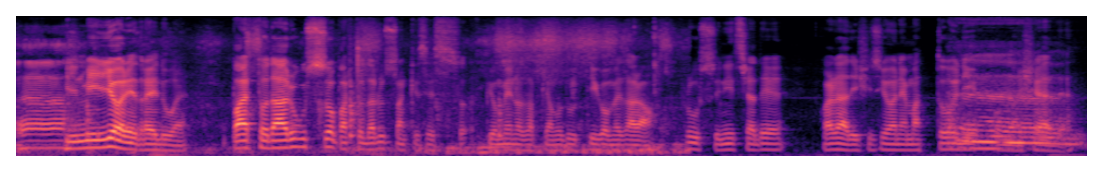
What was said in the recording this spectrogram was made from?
Eh, Il migliore tra i due. Parto da Russo, parto da Russo anche se so- più o meno sappiamo tutti come sarà. Russo, inizia te. Qual è la decisione? Mattoni o Macete? Eh,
